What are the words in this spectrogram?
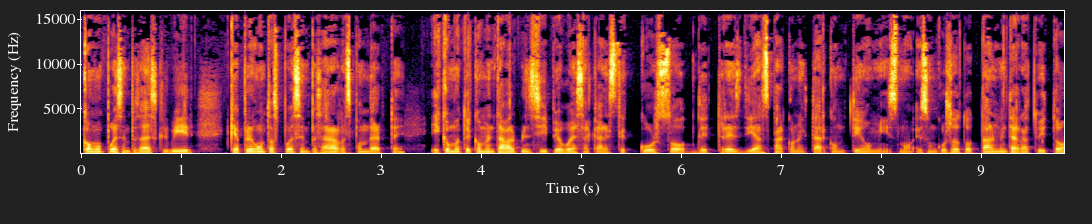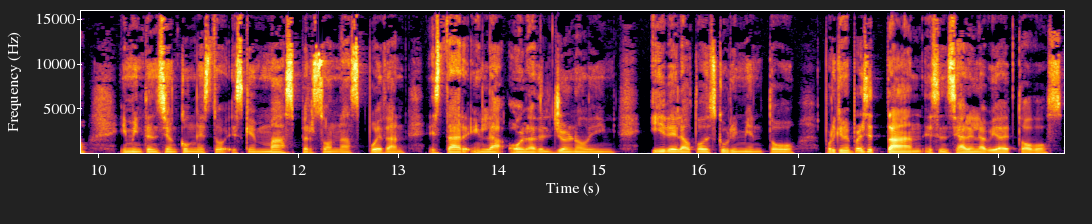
cómo puedes empezar a escribir, qué preguntas puedes empezar a responderte. Y como te comentaba al principio, voy a sacar este curso de tres días para conectar contigo mismo. Es un curso totalmente gratuito y mi intención con esto es que más personas puedan estar en la ola del journaling y del autodescubrimiento, porque me parece tan esencial en la vida de todos.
